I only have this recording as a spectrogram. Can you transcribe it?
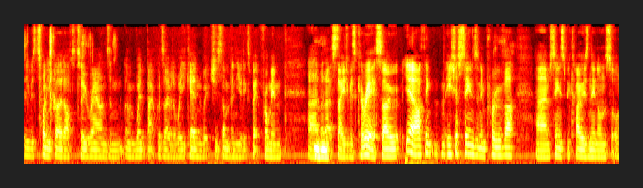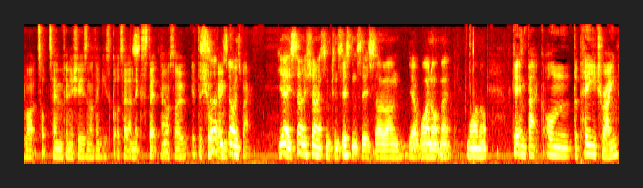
he was 23rd after two rounds and, and, went backwards over the weekend, which is something you'd expect from him um, mm-hmm. at that stage of his career. So yeah, I think he just seems an improver. Um, seems to be closing in on sort of like top 10 finishes, and I think he's got to take that next step now. So if the short certainly game showing, comes back, yeah, he's certainly showing some consistency. So um, yeah, why not, mate? Why not? Getting back on the P train,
